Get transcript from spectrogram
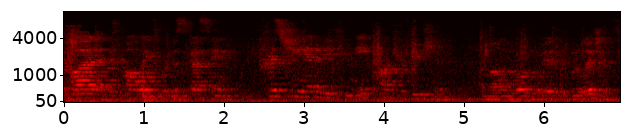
reply that his colleagues were discussing Christianity's unique contribution among world religions.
